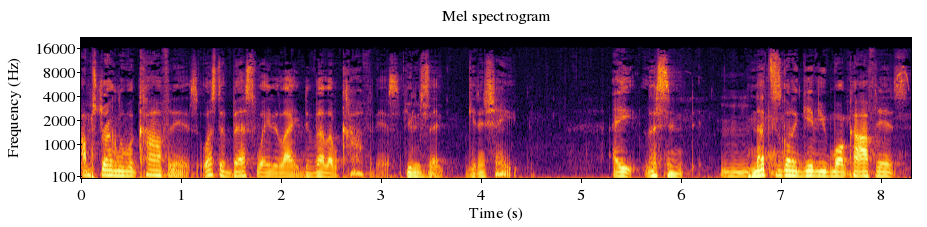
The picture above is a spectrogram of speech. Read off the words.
I'm struggling with confidence. What's the best way to like develop confidence? Get in shape. Get in shape. Hey, listen, Mm-hmm. nothing's gonna give you more confidence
